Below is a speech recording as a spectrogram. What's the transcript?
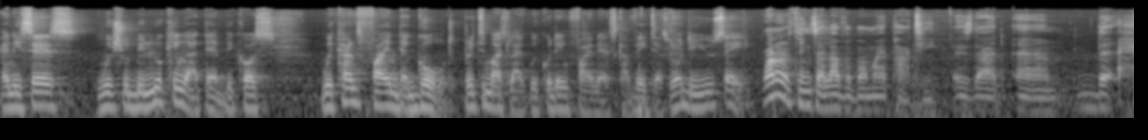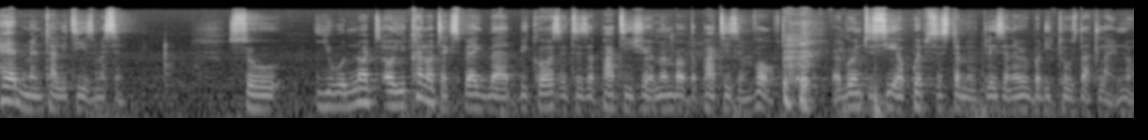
And he says we should be looking at them because we can't find the gold, pretty much like we couldn't find the excavators. What do you say? One of the things I love about my party is that um, the head mentality is missing. So you would not, or you cannot expect that because it is a party issue, a member of the party is involved, you're going to see a whip system in place and everybody toes that line. No.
